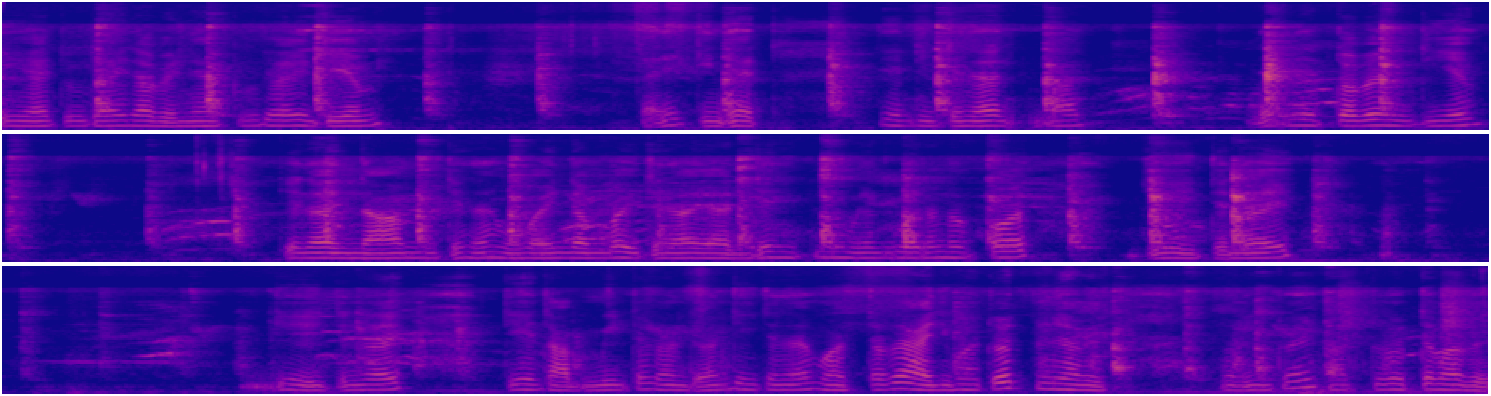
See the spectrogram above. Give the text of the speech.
নেহাতি উঠাই যাবে নেহাতি উঠাই নাম তেনার মোবাইল নাম্বার তেনার অ্যাড্রেস পর দিয়ে তেনার ডিজিটালে দিয়ে সাবমিট যন্ত্রণা ডিজিটালে ভরতে হবে আইডি ভরতে তুমি যাবে প্রাপ্ত করতে পারবে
